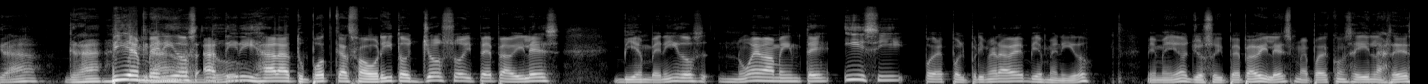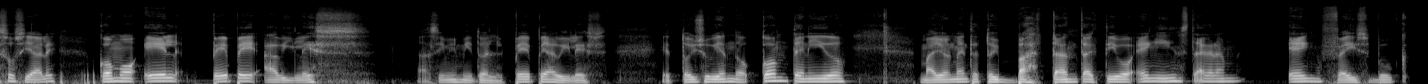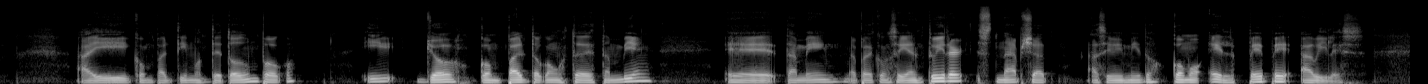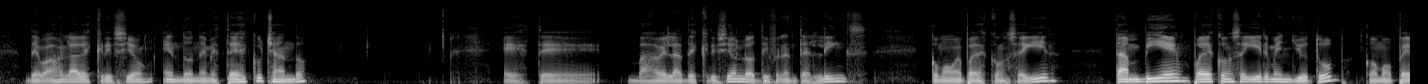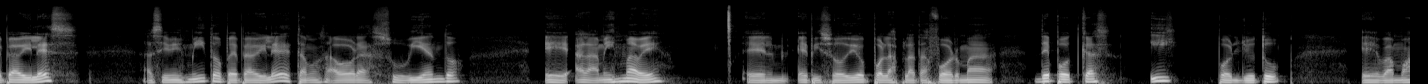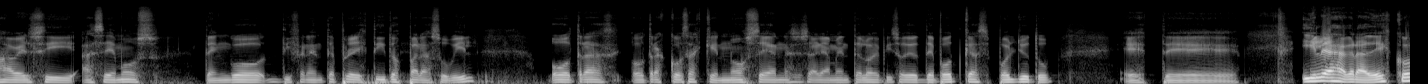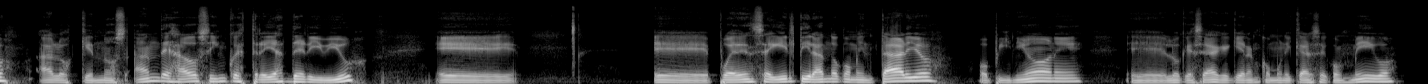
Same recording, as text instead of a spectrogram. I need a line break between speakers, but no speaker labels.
Grabando, gra, gra,
Bienvenidos a
grabando.
Tirijala, tu podcast favorito. Yo soy Pepe Avilés. Bienvenidos nuevamente. Y si, pues por primera vez, bienvenido. Bienvenido, yo soy Pepe Avilés. Me puedes conseguir en las redes sociales como el Pepe Avilés. Así mismito, el Pepe Avilés. Estoy subiendo contenido. Mayormente estoy bastante activo en Instagram, en Facebook. Ahí compartimos de todo un poco. Y yo comparto con ustedes también. Eh, también me puedes conseguir en Twitter, Snapchat, así mismito, como el Pepe Avilés. Debajo en la descripción en donde me estés escuchando, este, vas a ver la descripción, los diferentes links, cómo me puedes conseguir. También puedes conseguirme en YouTube como Pepe Avilés. Así mismito, Pepe Avilés. Estamos ahora subiendo eh, a la misma vez el episodio por las plataformas de podcast y por YouTube. Eh, vamos a ver si hacemos, tengo diferentes proyectitos para subir otras, otras cosas que no sean necesariamente los episodios de podcast por YouTube. Este, y les agradezco a los que nos han dejado cinco estrellas de review. Eh, eh, pueden seguir tirando comentarios, opiniones, eh, lo que sea que quieran comunicarse conmigo.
